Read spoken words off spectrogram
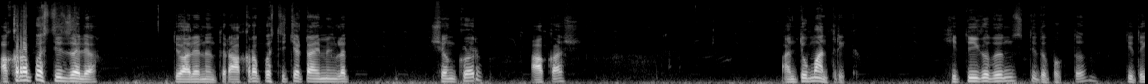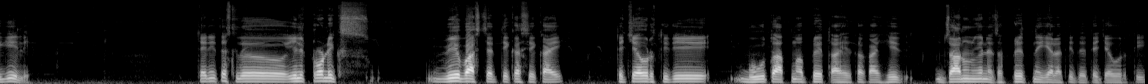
अकरा पस्तीस झाल्या. तो आल्यानंतर अकरा पस्तीसच्या टायमिंगला शंकर आकाश आणि तो मांत्रिक. हे तिघजण तिथं फक्त तिथं गेले. त्यांनी तसलं इलेक्ट्रॉनिक्स वेब असतात ते कसे काय? त्याच्यावरती ते भूत आत्मा प्रेत आहे का काय? हे जाणून घेण्याचा प्रयत्न केला तिथं त्याच्यावरती.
